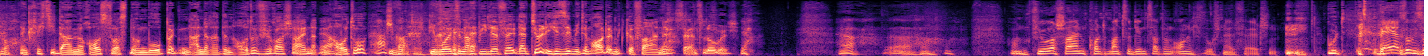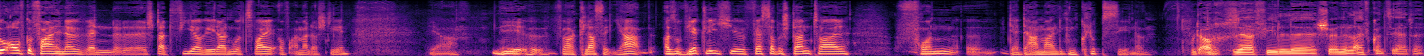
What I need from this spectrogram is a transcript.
So. Dann kriegt die Dame raus, du hast nur ein Moped, ein anderer hat einen Autoführerschein, hat ja. ein Auto. Die, die, wollte nach Bielefeld. Natürlich ist sie mit dem Auto mitgefahren, ne? Ja. ist ja ganz logisch. Ja. Ja, äh, und Führerschein konnte man zu dem Zeitpunkt auch nicht so schnell fälschen. Gut, wäre ja sowieso aufgefallen, ne, wenn äh, statt vier Räder nur zwei auf einmal da stehen. Ja, nee, äh, war klasse. Ja, also wirklich äh, fester Bestandteil von äh, der damaligen Clubszene. Und auch sehr viele äh, schöne Live-Konzerte,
